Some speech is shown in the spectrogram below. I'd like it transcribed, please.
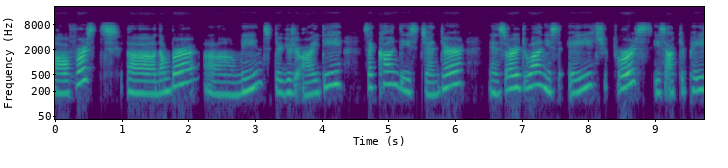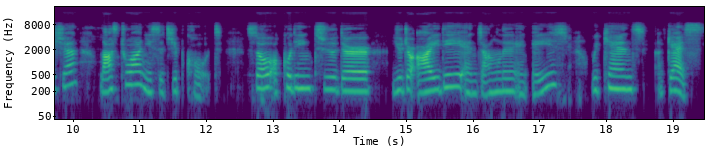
uh, first uh, number uh, means the user ID. Second is gender. And third one is age. First is occupation. Last one is zip code. So according to the user ID and genre and age, we can guess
